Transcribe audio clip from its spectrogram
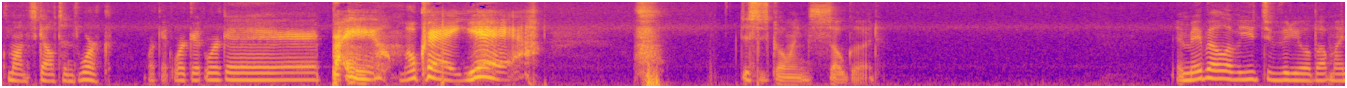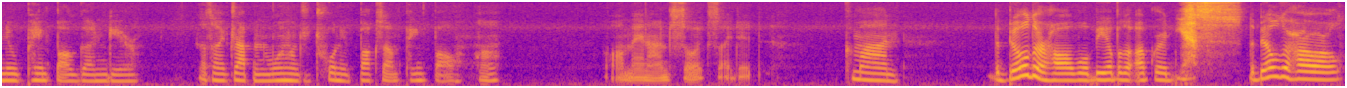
Come on, skeletons, work. Work it, work it, work it. Bam! Okay, yeah! This is going so good. And maybe I'll have a YouTube video about my new paintball gun gear. Nothing like dropping 120 bucks on paintball, huh? Oh man, I'm so excited. Come on. The builder hall will be able to upgrade. Yes! The builder hall,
